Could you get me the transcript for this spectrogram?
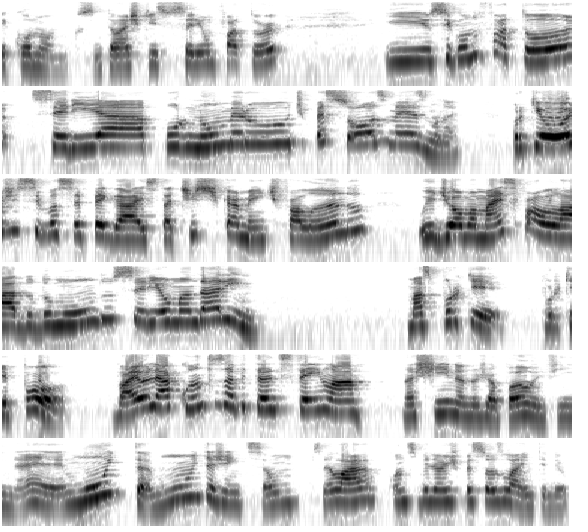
Econômicos. Então acho que isso seria um fator. E o segundo fator seria por número de pessoas mesmo, né? Porque hoje, se você pegar estatisticamente falando, o idioma mais falado do mundo seria o mandarim. Mas por quê? Porque, pô, vai olhar quantos habitantes tem lá na China, no Japão, enfim, né? É muita, muita gente. São, sei lá, quantos milhões de pessoas lá, entendeu?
